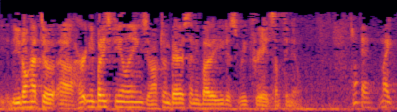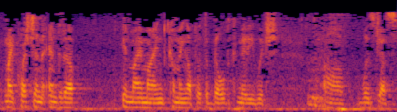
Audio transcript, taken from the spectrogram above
You don't have to uh, hurt anybody's feelings. You don't have to embarrass anybody. You just recreate something new. Okay. My my question ended up in my mind coming up with the build committee, which uh, was just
